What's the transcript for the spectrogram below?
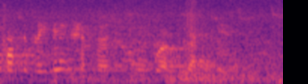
Possibly Ilsham will work yes too.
